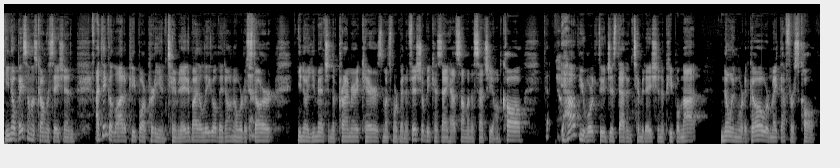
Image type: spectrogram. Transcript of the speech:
You know, based on this conversation, I think a lot of people are pretty intimidated by the legal. They don't know where to yeah. start. You know, you mentioned the primary care is much more beneficial because now you have someone essentially on call. Yeah. How have you worked through just that intimidation of people not knowing where to go or make that first call?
